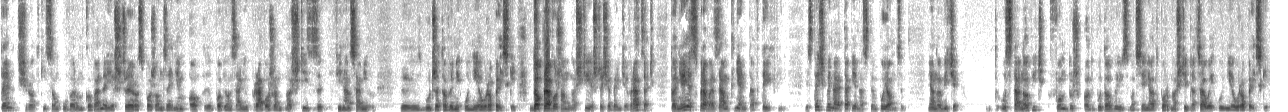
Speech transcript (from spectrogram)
te środki są uwarunkowane jeszcze rozporządzeniem o y, powiązaniu praworządności z finansami y, budżetowymi Unii Europejskiej. Do praworządności jeszcze się będzie wracać. To nie jest sprawa zamknięta w tej chwili. Jesteśmy na etapie następującym. Mianowicie ustanowić Fundusz Odbudowy i Wzmocnienia Odporności dla całej Unii Europejskiej.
